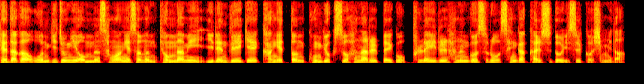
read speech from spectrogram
게다가 원기종이 없는 상황에서는 경남이 이랜드에게 강했던 공격수 하나를 빼고 플레이를 하는 것으로 생각할 수도 있을 것입니다.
